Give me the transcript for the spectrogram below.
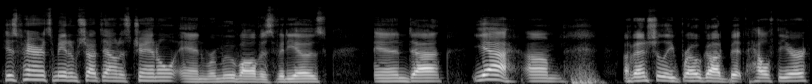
his parents made him shut down his channel and remove all of his videos. And uh, yeah, um, eventually, bro got a bit healthier.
